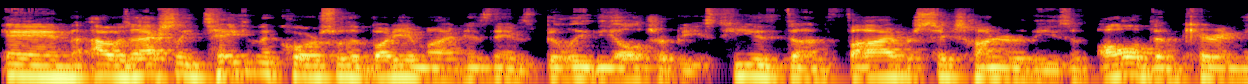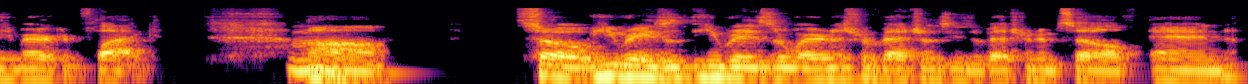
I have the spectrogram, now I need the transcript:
And I was actually taking the course with a buddy of mine. His name is Billy the Ultra Beast. He has done five or 600 of these, and all of them carrying the American flag. Mm. Um, so he raises he raises awareness for veterans. He's a veteran himself, and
